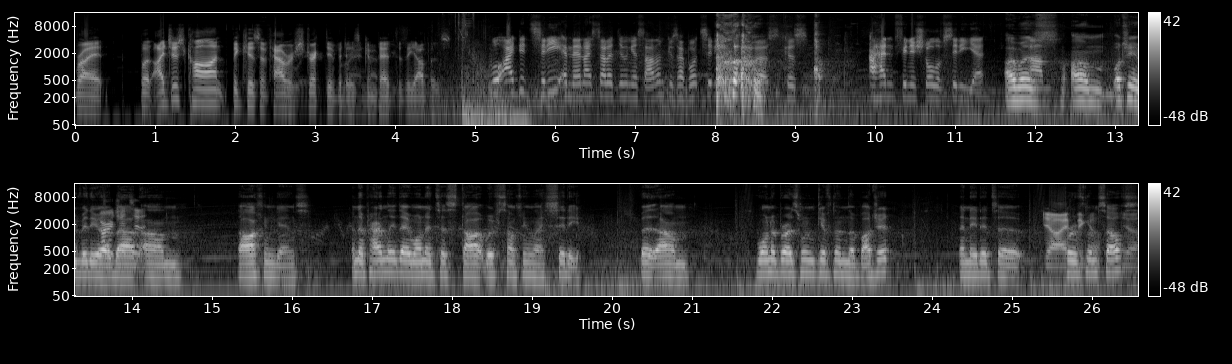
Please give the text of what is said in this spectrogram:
right? But I just can't because of how restrictive it is compared to the others. Well, I did City and then I started doing Asylum because I bought City first because I hadn't finished all of City yet. I was um, watching a video about and- um the Arkham games, and apparently they wanted to start with something like City, but um Warner Bros wouldn't give them the budget they needed to, Yeah, I Prove figure, themselves? Yeah.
